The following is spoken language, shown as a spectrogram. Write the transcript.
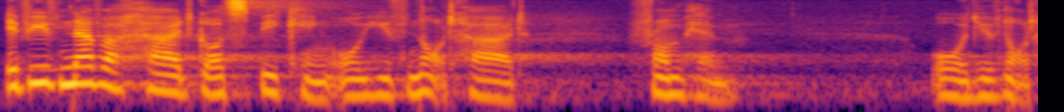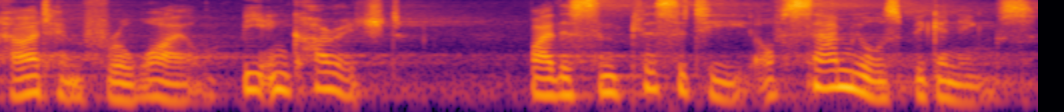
If you've never heard God speaking, or you've not heard from Him, or you've not heard Him for a while, be encouraged by the simplicity of Samuel's beginnings.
